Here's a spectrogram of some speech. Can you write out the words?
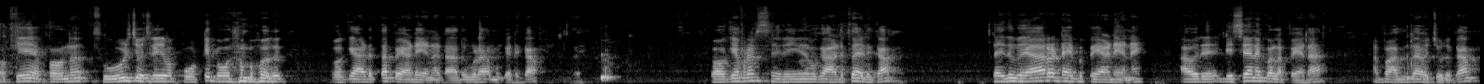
ഓക്കെ അപ്പോൾ ഒന്ന് സൂക്ഷിച്ച് വെച്ചിട്ട് പൊട്ടി പോലെ ഓക്കെ അടുത്ത പേടയാണ് കേട്ടോ. അതുകൂടെ നമുക്ക് എടുക്കാം. ഓക്കെ ഫ്രണ്ട്സ് ഇനി നമുക്ക് അടുത്ത എടുക്കാം. ഇത് വേറൊരു ടൈപ്പ് പേടയാണ് ആ ഒരു ഡിസൈനൊക്കെ ഉള്ള പേട അപ്പോൾ അതിന്റെ വെച്ച് കൊടുക്കാം.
